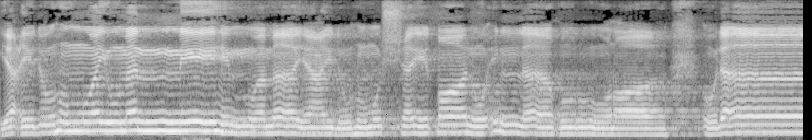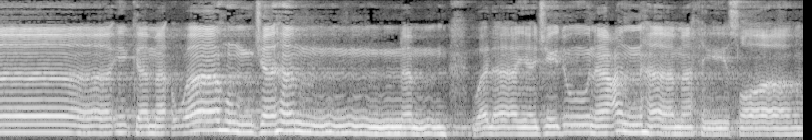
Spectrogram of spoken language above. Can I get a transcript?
يعدهم ويمنيهم وما يعدهم الشيطان إلا غرورا أولئك مأواهم جهنم ولا يجدون عنها محيصا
